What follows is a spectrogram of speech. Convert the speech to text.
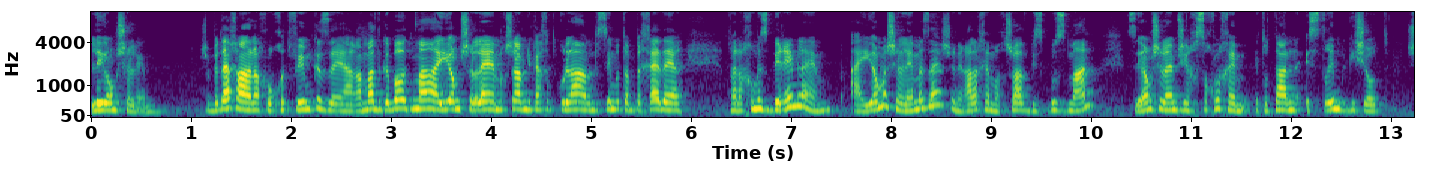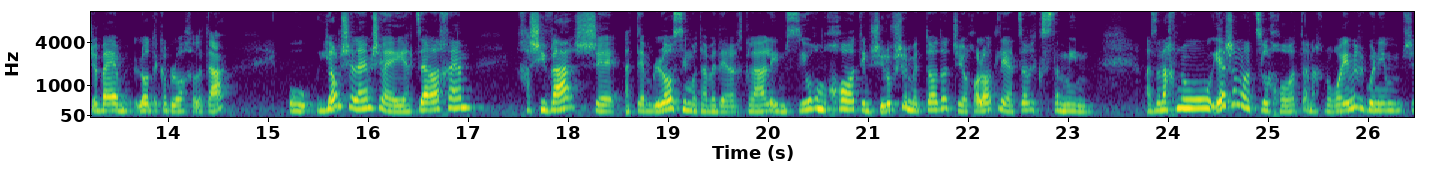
ליום שלם. שבדרך כלל אנחנו חוטפים כזה הרמת גבות, מה יום שלם, עכשיו ניקח את כולם ונשים אותם בחדר, ואנחנו מסבירים להם, היום השלם הזה, שנראה לכם עכשיו בזבוז זמן, זה יום שלם שיחסוך לכם את אותן 20 פגישות שבהם לא תקבלו החלטה, הוא יום שלם שייצר לכם חשיבה שאתם לא עושים אותה בדרך כלל, עם סיור מוחות, עם שילוב של מתודות שיכולות לייצר קסמים. אז אנחנו, יש לנו הצלחות, אנחנו רואים ארגונים ש,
